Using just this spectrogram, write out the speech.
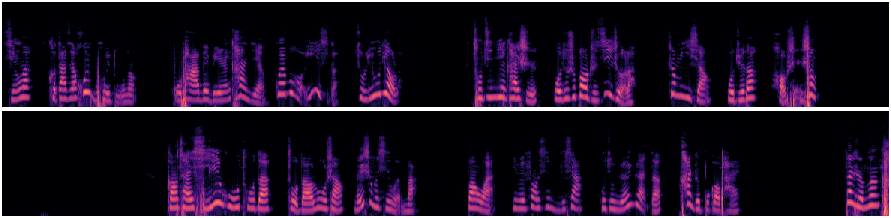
行了，可大家会不会读呢？我怕被别人看见，怪不好意思的，就溜掉了。从今天开始，我就是报纸记者了。这么一想，我觉得好神圣。刚才稀里糊涂的走到路上，没什么新闻吧？傍晚，因为放心不下，我就远远的看着布告牌。但人们看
